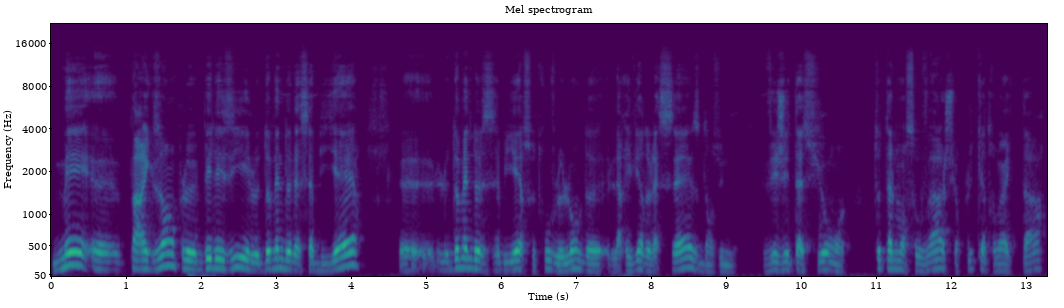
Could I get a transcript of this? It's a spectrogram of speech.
Mais euh, par exemple, Bélézy et le domaine de la Sablière. Euh, le domaine de la Sablière se trouve le long de la rivière de la Cèze, dans une végétation totalement sauvage sur plus de 80 hectares.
